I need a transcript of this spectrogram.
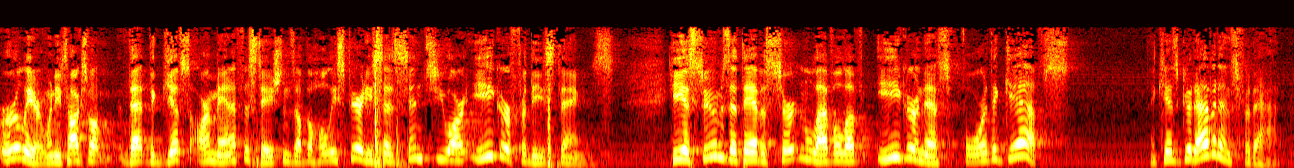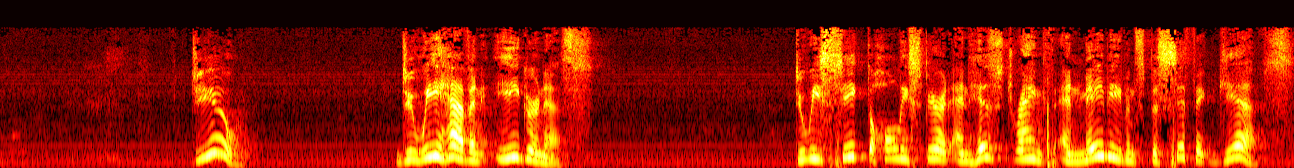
earlier when he talks about that the gifts are manifestations of the Holy Spirit. He says, since you are eager for these things, he assumes that they have a certain level of eagerness for the gifts. I think he has good evidence for that. Do you? Do we have an eagerness? Do we seek the Holy Spirit and His strength and maybe even specific gifts?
